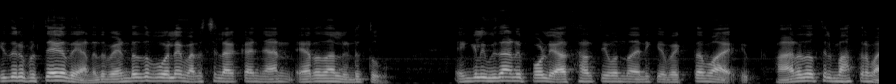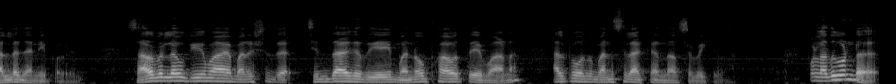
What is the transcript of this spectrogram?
ഇതൊരു പ്രത്യേകതയാണ്. ഇത് വേണ്ടതുപോലെ മനസ്സിലാക്കാൻ ഞാൻ ഏറെ നാൾ എടുത്തു. എങ്കിലും ഇതാണിപ്പോൾ യാഥാർത്ഥ്യമെന്ന് എനിക്ക് വ്യക്തമായി ഭാരതത്തിൽ മാത്രമല്ല ഈ പറയുന്നത്. സാർവലൗകികമായ മനുഷ്യന്റെ ചിന്താഗതിയെയും മനോഭാവത്തെയുമാണ് അല്പം ഒന്ന് മനസ്സിലാക്കാൻ നാം ശ്രമിക്കുന്നത്. അപ്പോൾ അതുകൊണ്ട്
